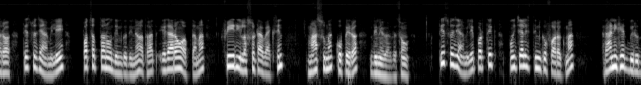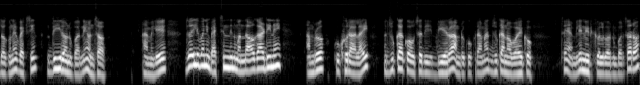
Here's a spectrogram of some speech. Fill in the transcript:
र त्यसपछि हामीले पचहत्तरौँ दिनको दिन अथवा एघारौँ हप्तामा फेरि लसोटा भ्याक्सिन मासुमा कोपेर दिने गर्दछौँ। त्यसपछि हामीले प्रत्येक पैँचालिस दिनको फरकमा रानीखेत विरुद्धको नै भ्याक्सिन दिइरहनु पर्ने हुन्छ। हामीले जहिले पनि भ्याक्सिन दिनुभन्दा अगाडि नै हाम्रो कुखुरालाई जुकाको औषधि दिएर हाम्रो कुखुरामा जुका नभएको चाहिँ हामीले निर्कुल गर्नुपर्छ र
